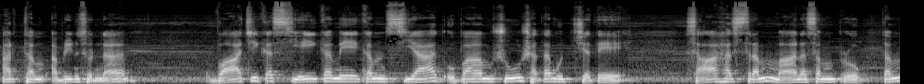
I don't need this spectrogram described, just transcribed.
அர்த்தம் அப்படின்னு சொன்னால் வாச்சிகஸ்யைகமேகம் சியாத் உபாம்சு சதமுச்சியதே சாகசிரம் மானசம் புரோக்தம்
